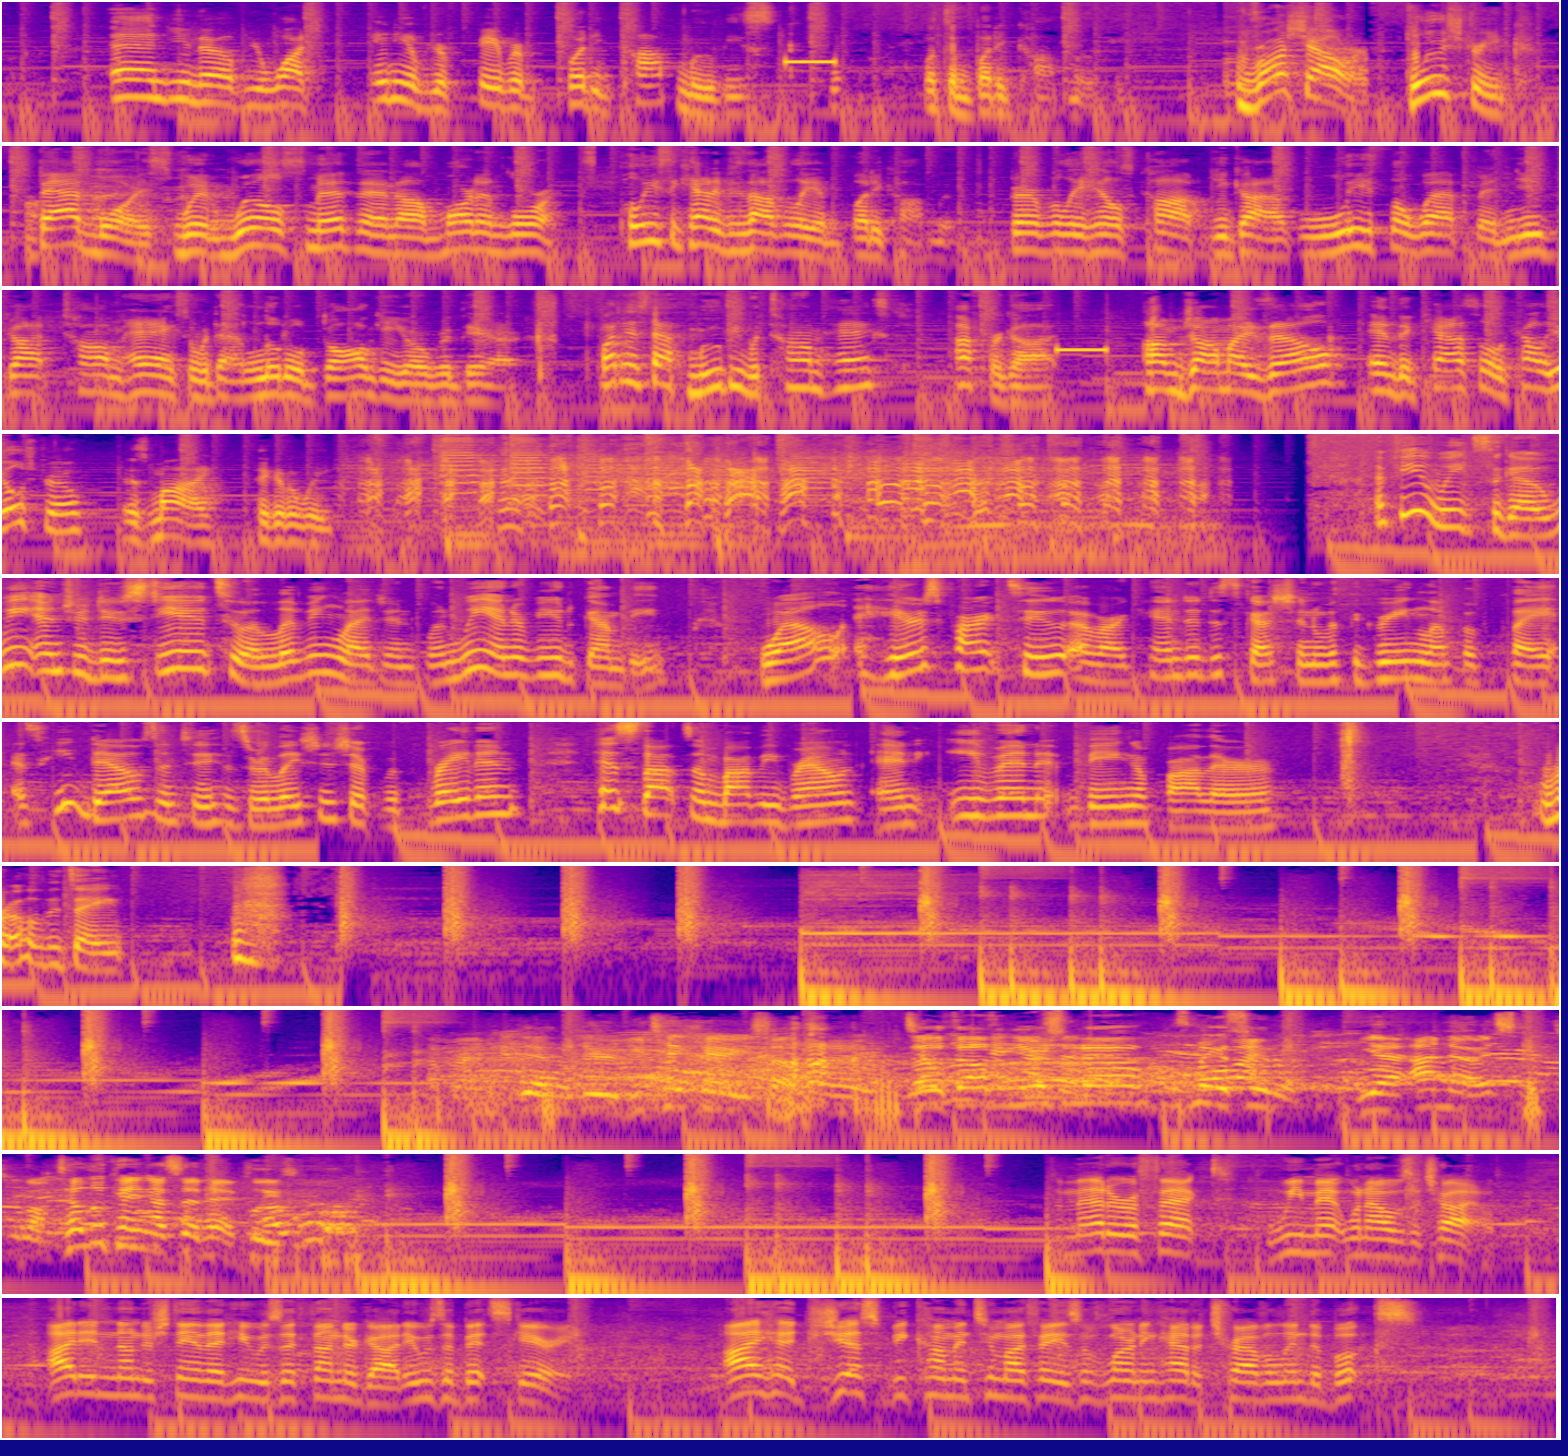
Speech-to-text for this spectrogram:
And you know, if you watch any of your favorite buddy cop movies, what's a buddy cop movie? Rush Hour, Blue Streak, Bad Boys with Will Smith and uh, Martin Lawrence. Police Academy is not really a buddy cop movie. Beverly Hills Cop, you got Lethal Weapon, you got Tom Hanks with that little doggy over there. What is that movie with Tom Hanks? I forgot. I'm John Mizell, and the Castle of Cagliostro is my pick of the week. A few weeks ago, we introduced you to a living legend when we interviewed Gumby. Well, here's part two of our candid discussion with the green lump of clay as he delves into his relationship with Raiden, his thoughts on Bobby Brown, and even being a father. Roll the tape. Yeah, dude. You take care of yourself. Another thousand years from now, let's make it sooner. Yeah, I know. It's too long. Tell Liu Kang I said hey, please. As a matter of fact, we met when I was a child. I didn't understand that he was a thunder god. It was a bit scary. I had just become into my phase of learning how to travel into books,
